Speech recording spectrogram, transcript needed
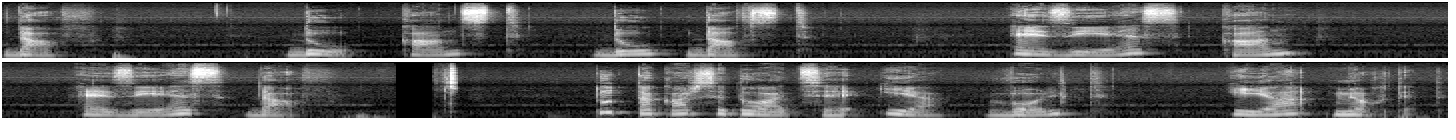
darf. Du kannst, du darfst. Es kann, es darf. Тут така ж ситуація. Ihr wollt, ihr möchtet.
